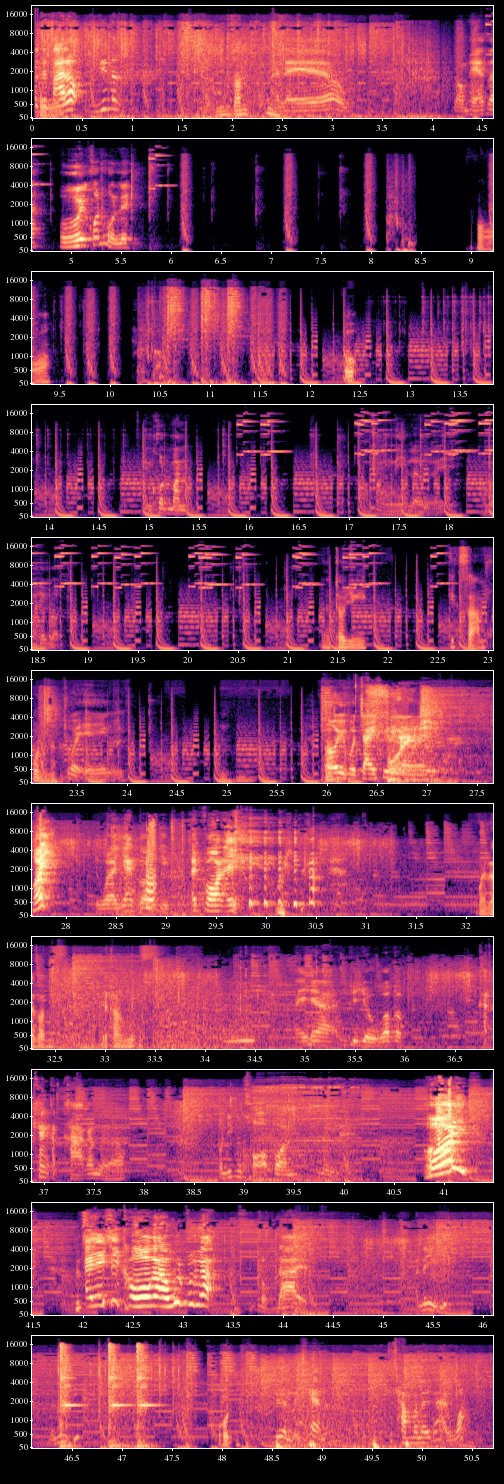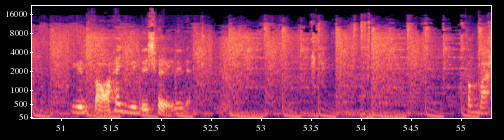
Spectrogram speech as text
จะตายแล้วนิดนึงยิงตันตายแล้วยอมแพ้ซะโอ้ยโคตรโหดเลย โอ้ เจ้าหญิงอีกอีกสามคนนะช่วยเองอืมเฮ้ยหัวใจขึ้นเลยเฮ้ยถึงเวลาแยกตัวอีกไอ้ปอนไอ้ไม่ละสนจะทำนี้อืมไอ้เหี้ยอยู่ๆก็แบบขัดแข้งขัดขากันเหรอวันนี้กูขอปอนนี่ไงเฮ้ยไอ้ขี้โกงอะอาวุธมึงอะหลบได้ อันนี้อีกมันนี่อีกโอ๊ยเลื่อนเหรือแค่นั้นจะทำอะไรได้วะ ยืนต่อให้ยืนเฉยๆเลยเนี่ยทำไม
